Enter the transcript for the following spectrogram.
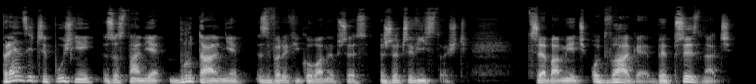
prędzej czy później zostanie brutalnie zweryfikowane przez rzeczywistość. Trzeba mieć odwagę, by przyznać,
